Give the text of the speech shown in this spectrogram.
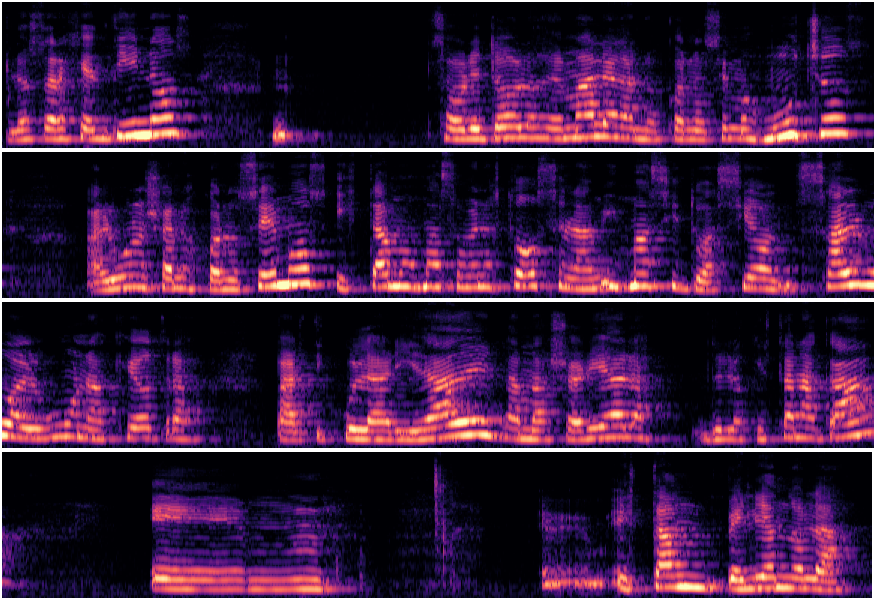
los argentinos, sobre todo los de Málaga, nos conocemos muchos, algunos ya nos conocemos y estamos más o menos todos en la misma situación, salvo algunas que otras particularidades, la mayoría de, los que están acá eh, eh, están peleándola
